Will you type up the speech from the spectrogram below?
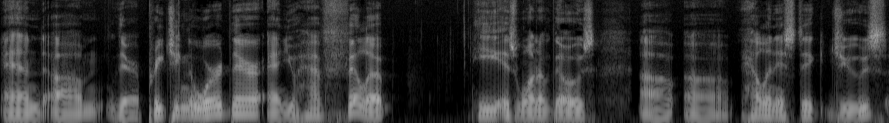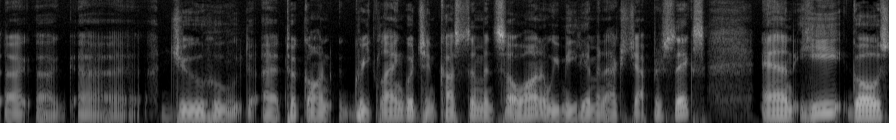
and um, they're preaching the word there, and you have Philip. He is one of those uh, uh, Hellenistic Jews, uh, uh, uh Jew who uh, took on Greek language and custom and so on. We meet him in Acts chapter 6. And he goes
